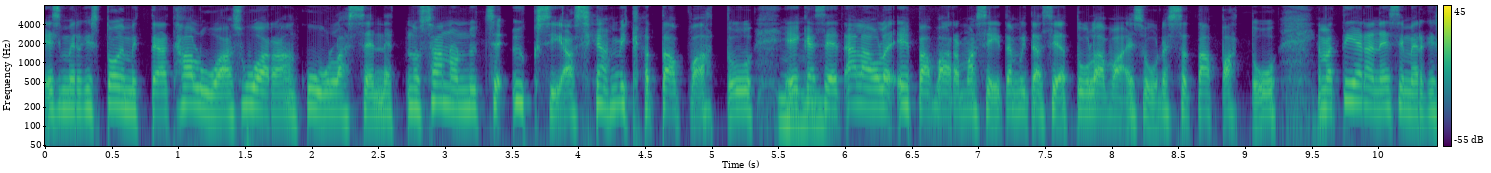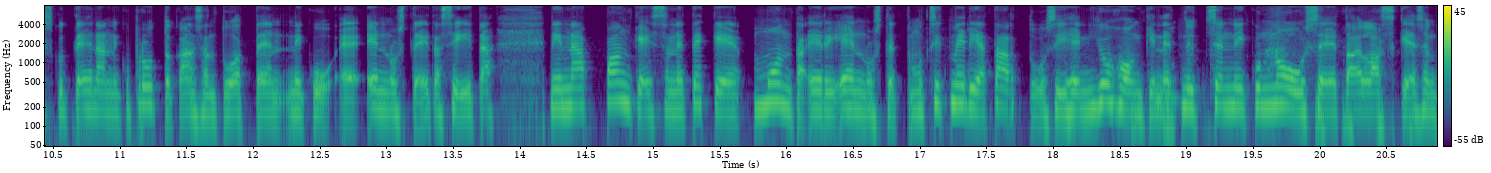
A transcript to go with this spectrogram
esimerkiksi toimittajat haluaa suoraan kuulla sen, että no sanon nyt se yksi asia, mikä tapahtuu, mm-hmm. eikä se, että älä ole epävarma siitä, mitä siellä tulevaisuudessa tapahtuu. Ja mä tiedän esimerkiksi, kun tehdään niin kuin bruttokansantuotteen niin kuin ennusteita siitä, niin nämä pankeissa ne tekee monta eri ennustetta, mutta sitten media tarttuu siihen johonkin, että nyt se niin kuin nousee tai laskee sen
